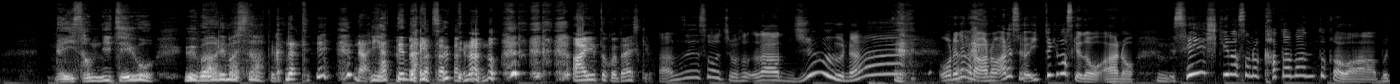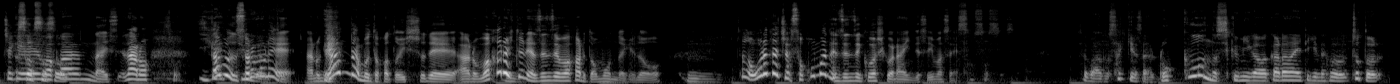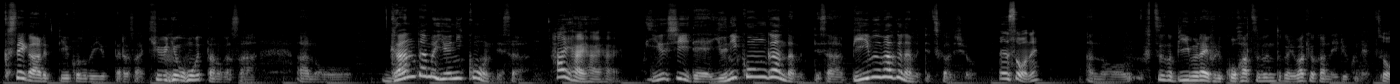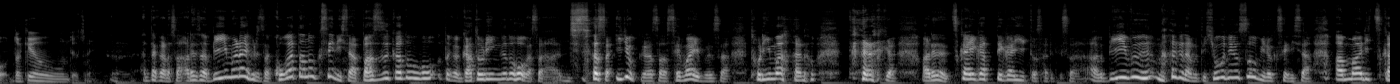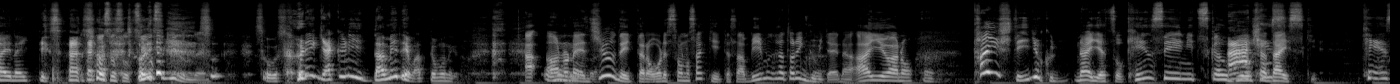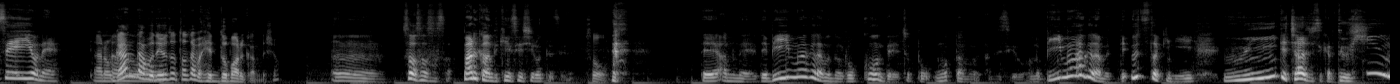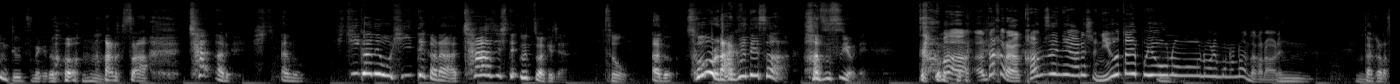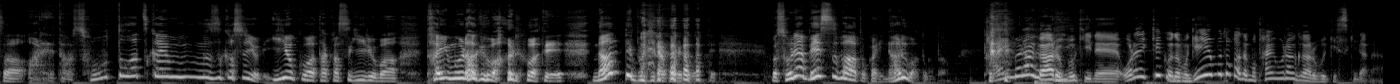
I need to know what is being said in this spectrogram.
メイソンに銃を奪われましたとかなって 何やってんだあいつってなんの？ああいうとこ大好きよ。安全装置もそうだ銃な。俺だからあのあれですよ。言っときますけどあのうん。正式なその型番とかはぶっちゃけ分かんないです。あの多分それもねあのガンダムとかと一緒であの分かる人には全然分かると思うんだけどうん。ただ俺たちはそこまで全然詳しくはないんですいません。そうそうそうそうそういえばあのさっきのさロックオンの仕組みがわからない的なちょっと癖があるっていうことで言ったらさ急に思ったのがさ、あのガンダムユニコーンでさはいはいはいはい。UC でユニコーンガンダムってさビームマグナムって使うでしょ？えそうねあの普通のビームライフル5発分とかいうわけわかんない力のやつ。そうだけうんってやつね。うん、だからさあれさビームライフルさ小型のくせにさバズーカの方とかガトリングの方がさ実はさ威力がさ狭い分さ取りまあの なんかあれだよ使い勝手がいいとされてさあのビームマグナムって標準装備のくせにさあんまり使えないっていうさ そうそうそうそれ強すぎるんだよ。そそうそれ逆にダメではって思うんだけど、ああのね銃で言ったら俺そのさっき言ったさビームガトリングみたいなああいうあのうん、大して威力ないやつを牽制に使う描写大好き。牽制いいよね。あのガンダムで言うと例えばヘッドバルカンでしょ？うん。そうそうそうそう。バルカンで牽制しろってやつよね。そう。であのねでビームマグナムのロックオンでちょっと思ったのがですよ。あのビームマグナムって撃つ時にウィーンってチャージしてからドゥヒューンって撃つんだけど、うん。あのさチャあれひあの引き金を引いてからチャージして撃つわけじゃん。そあのそのラグでさ外すよね。う まあだから完全にあれでしょニュータイプ用の乗り物なんだからあれ、うん。うん。だからさあれだから相当扱い難しいよね。威力は高すぎるわ。タイムラグはあるわで。なんて武器だこれと思って。まあそりゃベスバーとかになるわと思ったの。タイムラグある 武器ね。俺結構でもゲームとかでもタイムラグある武器好きだな。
